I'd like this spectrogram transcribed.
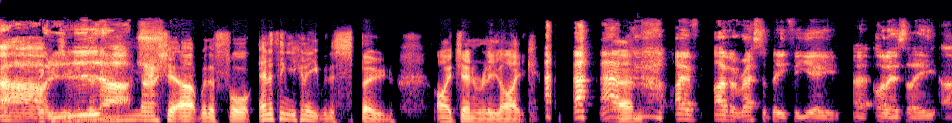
Oh, Because you can just lush. mash it up with a fork. Anything you can eat with a spoon, I generally like. Um, I've I have a recipe for you. Uh, honestly, uh,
